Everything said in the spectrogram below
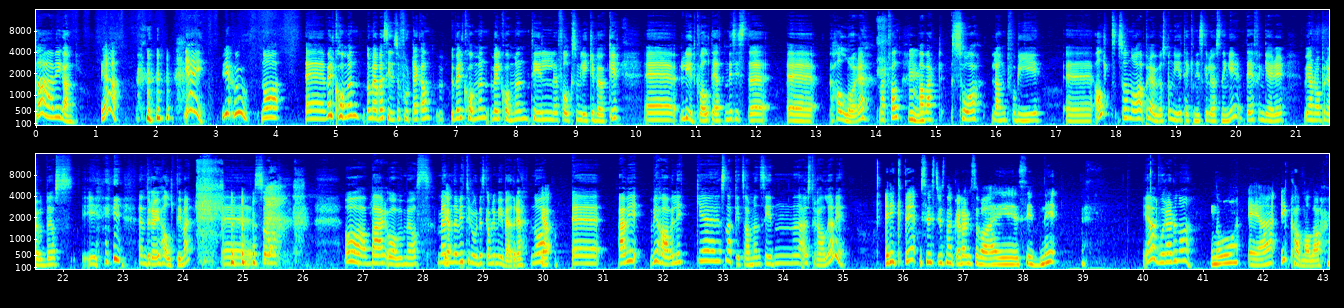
da er vi i gang. Ja. Yay! Juhu. Nå, eh, velkommen, nå må jeg bare si det så fort jeg kan. Velkommen, velkommen til folk som liker bøker. Eh, lydkvaliteten de siste eh, halvåret, i hvert fall, har vært så langt forbi eh, alt. Så nå prøver vi oss på nye tekniske løsninger. Det fungerer. Vi har nå prøvd det oss i en drøy halvtime. Eh, så Å, bær over med oss. Men Ja. vi tror det skal bli mye bedre. Nå Ja. eh, er vi Vi har vel ikke snakket sammen siden Australia, vi? Riktig. Sist vi snakka i lag, så var jeg i Sydney. Ja, hvor er du nå? Nå er jeg i Canada.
